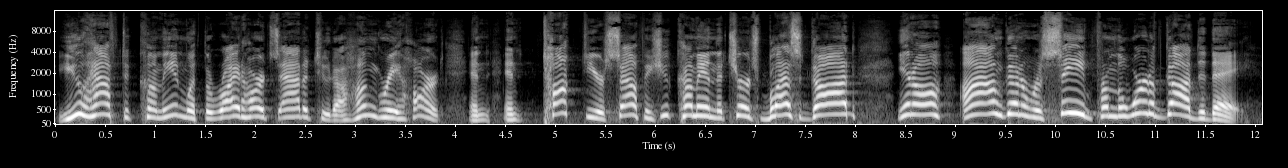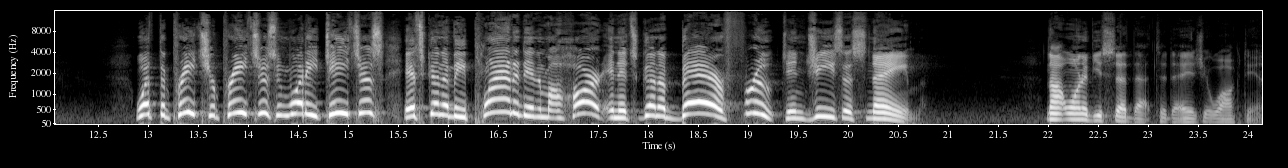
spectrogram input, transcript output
You have to come in with the right heart's attitude, a hungry heart, and, and talk to yourself as you come in the church. Bless God you know, I'm going to receive from the Word of God today. What the preacher preaches and what he teaches, it's going to be planted in my heart and it's going to bear fruit in Jesus' name. Not one of you said that today as you walked in.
